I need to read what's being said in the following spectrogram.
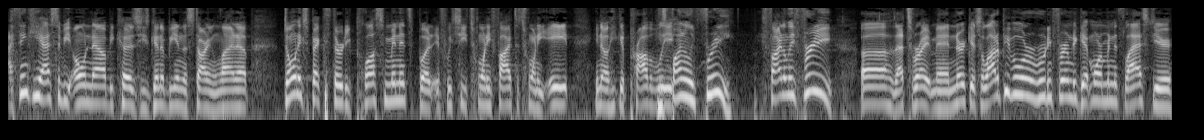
I think he has to be owned now because he's going to be in the starting lineup. Don't expect 30 plus minutes, but if we see 25 to 28, you know, he could probably He's finally free. He's finally free. Uh, that's right, man. Nurkic. A lot of people were rooting for him to get more minutes last year.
